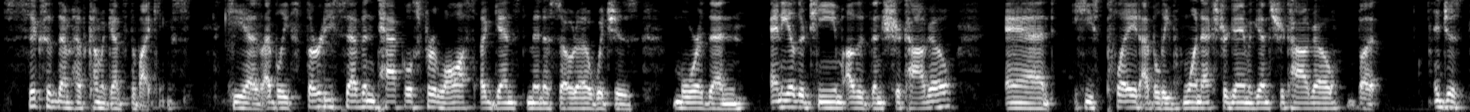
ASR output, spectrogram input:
6 of them have come against the Vikings. He has I believe 37 tackles for loss against Minnesota, which is more than any other team other than Chicago. And he's played I believe one extra game against Chicago, but it just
